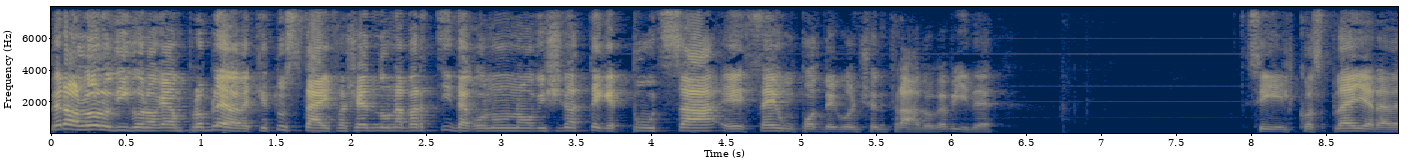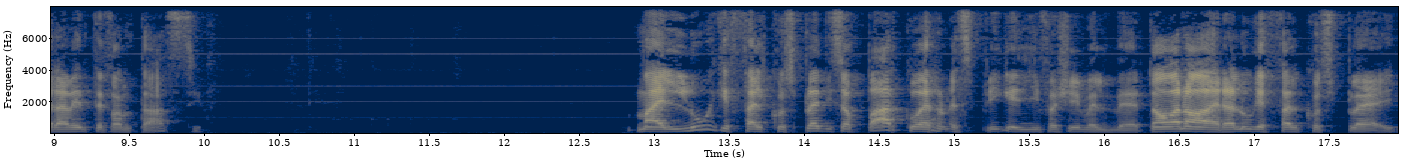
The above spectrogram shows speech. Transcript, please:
Però loro dicono che è un problema perché tu stai facendo una partita con uno vicino a te che puzza e sei un po' deconcentrato, capite? Sì, il cosplay era veramente fantastico. Ma è lui che fa il cosplay di South Park o era un SP che gli faceva il verde? No, no, era lui che fa il cosplay.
